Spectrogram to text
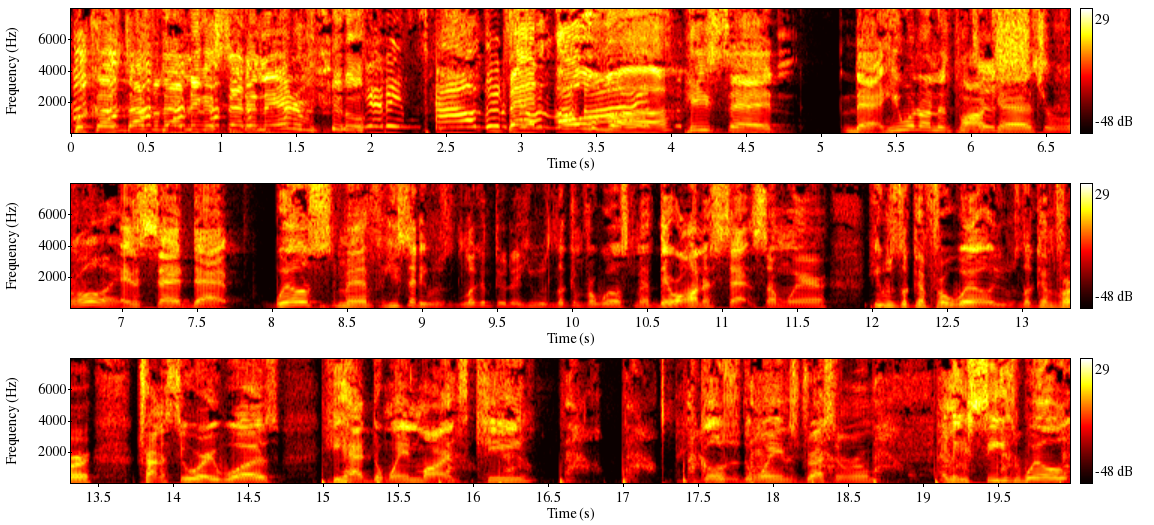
Because that's what that nigga said in the interview. Getting pounded Bent from behind. over. He said that he went on his podcast Destroyed. and said that Will Smith, he said he was looking through the, he was looking for Will Smith. They were on a set somewhere. He was looking for Will. He was looking for, trying to see where he was. He had Duane Martin's key. Pow, pow, He goes to Duane's dressing room and he sees Will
